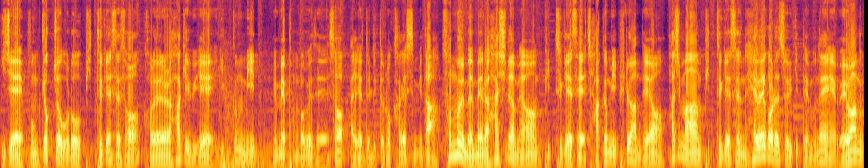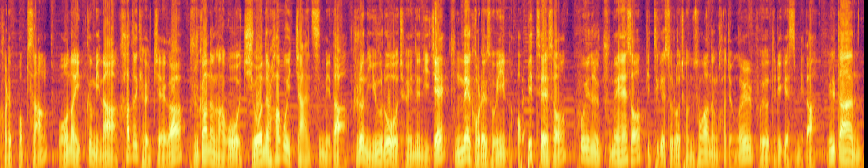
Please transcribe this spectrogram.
이제 본격적으로 비트겟에서 거래를 하기 위해 입금 및 매매 방법에 대해서 알려드리도록 하겠습니다. 선물 매매를 하시려면 비트겟에 자금이 필요한데요. 하지만 비트겟은 해외 거래소이기 때문에 외환 거래법상 원화 입금이나 카드 결제가 불가능하고 지원을 하고 있지 않습니다. 그런 이유로 저희는 이제 국내 거래소인 업비트에서 코인을 구매해서 비트겟으로 전송하는 과정을 보여드리겠습니다. 일단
